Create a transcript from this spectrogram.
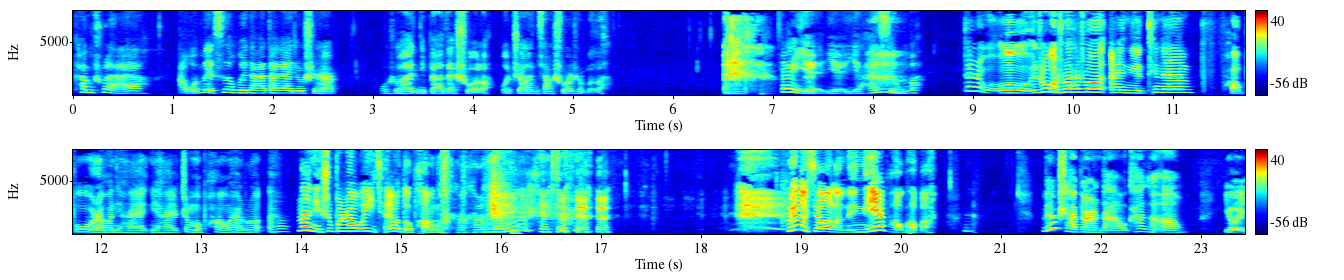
看不出来啊啊！我每次的回答大概就是，我说你不要再说了，我知道你想说什么了。但是也也也还行吧。但是我我我如果说他说，哎，你天天跑步，然后你还你还这么胖，我想说，啊、那你是不知道我以前有多胖啊，可有效了，你你也跑跑吧。没有啥标准答案，我看看啊，有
